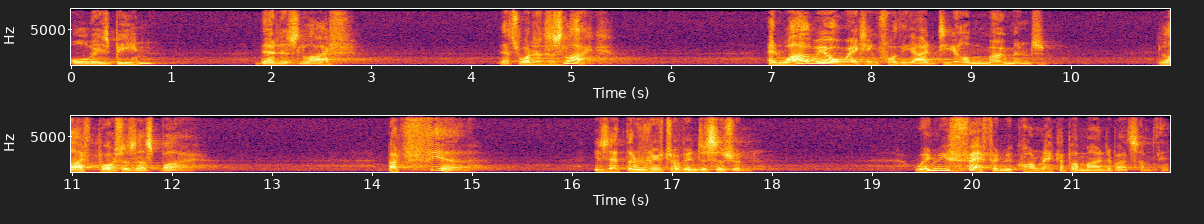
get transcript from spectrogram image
always been. That is life. That's what it is like. And while we are waiting for the ideal moment, life passes us by. But fear is at the root of indecision. When we faff and we can't make up our mind about something,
